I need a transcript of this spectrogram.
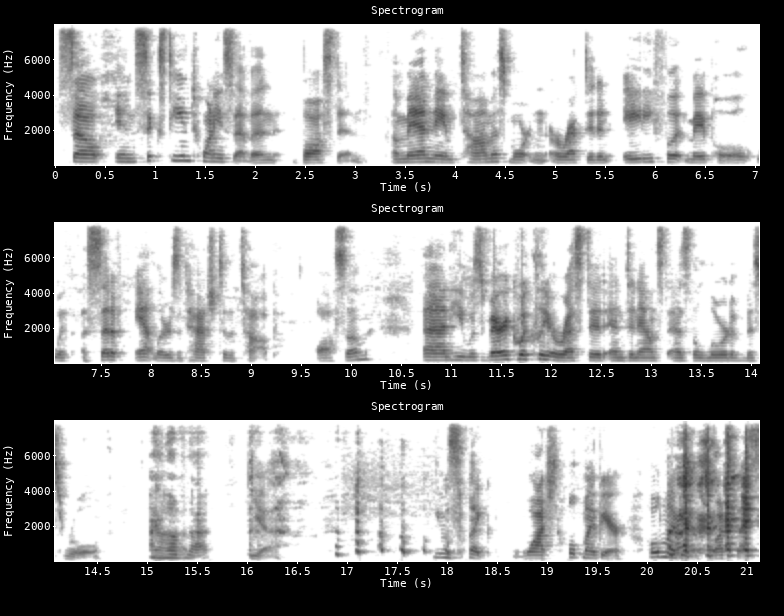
So in 1627, Boston, a man named Thomas Morton erected an 80 foot maypole with a set of antlers attached to the top. Awesome. And he was very quickly arrested and denounced as the Lord of Misrule. I Um, love that. Yeah. he was like, watch, hold my beer. Hold my beer. Watch this.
